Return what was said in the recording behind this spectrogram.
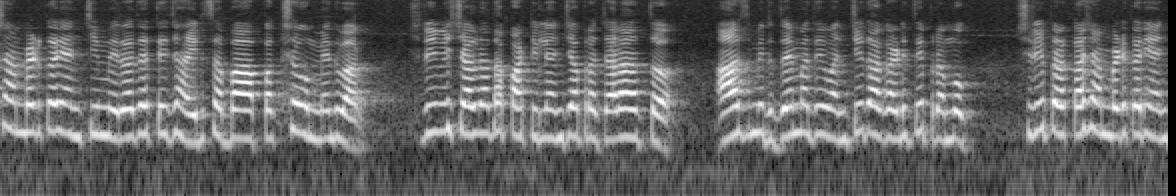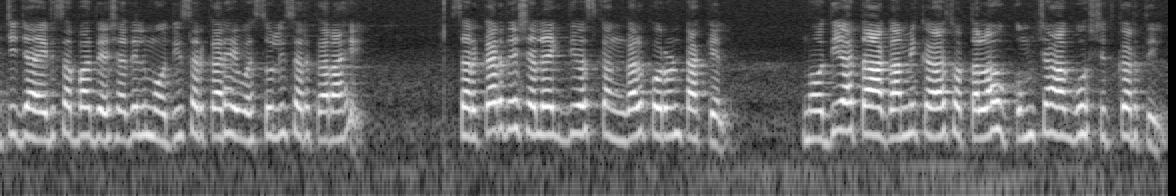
प्रकाश आंबेडकर यांची मिरज येथे जाहीर सभा अपक्ष उमेदवार. श्री विशालदादा पाटील यांच्या प्रचारार्थ आज मिरजेमध्ये वंचित आघाडीचे प्रमुख श्री प्रकाश आंबेडकर यांची जाहीर सभा देशातील मोदी सरकार हे वसुली सरकार आहे. सरकार देशाला एक दिवस कंगाल करून टाकेल. मोदी आता आगामी काळात स्वतःला हुकुमशहा घोषित करतील.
